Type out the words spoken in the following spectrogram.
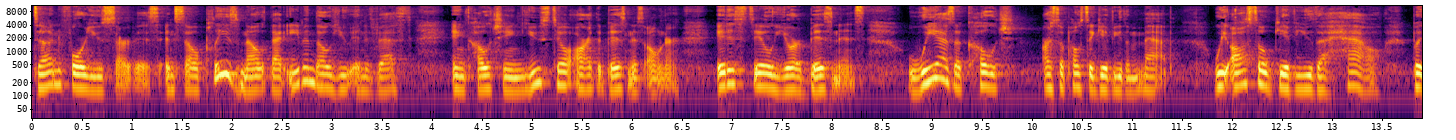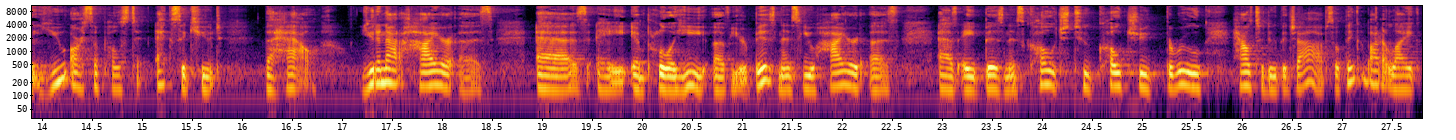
done for you service. And so please note that even though you invest in coaching, you still are the business owner. It is still your business. We as a coach are supposed to give you the map. We also give you the how, but you are supposed to execute the how. You did not hire us as a employee of your business. You hired us as a business coach to coach you through how to do the job. So think about it like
